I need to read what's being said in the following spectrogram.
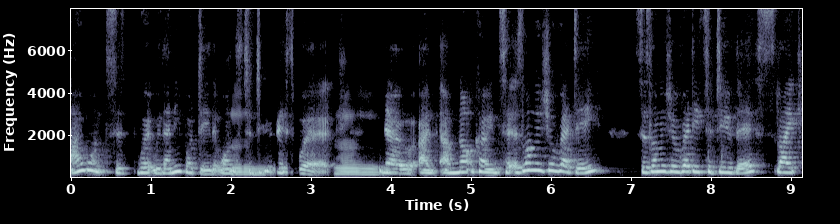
I want to work with anybody that wants mm. to do mm. this work. Mm. No, I, I'm not going to, as long as you're ready. So as long as you're ready to do this, like,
